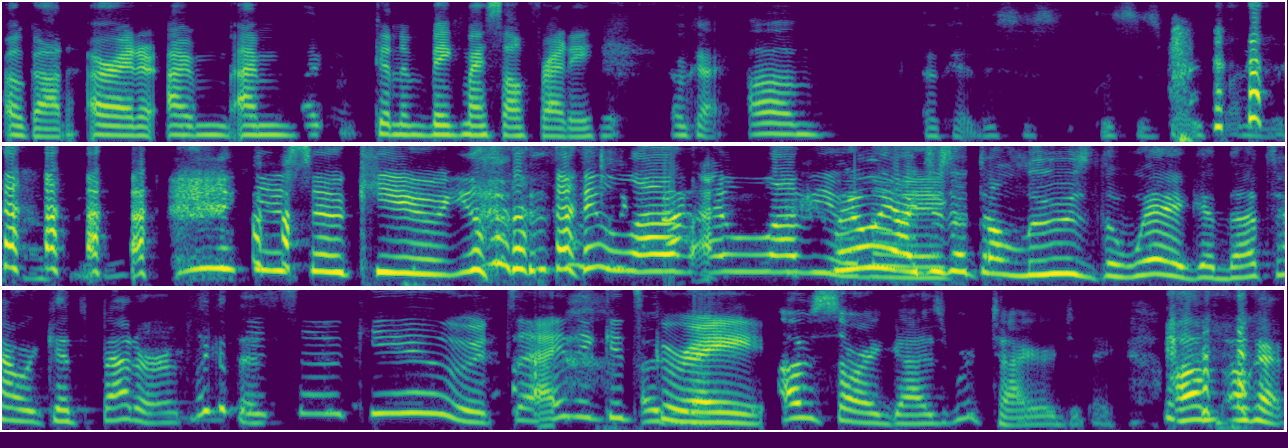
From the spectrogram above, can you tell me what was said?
Oh God. All right. I'm I'm gonna make myself ready. Okay. Um. Okay. This is this is very funny. You're so cute. You, I love I love you. Clearly, I just have to lose the wig, and that's how it gets better. Look at this. It's so cute. I think it's Okay. great. I'm sorry, guys. We're tired today. Um. Okay.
